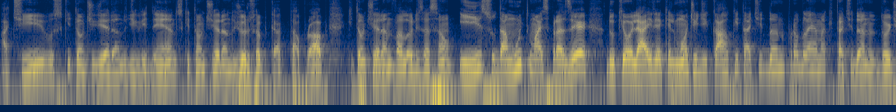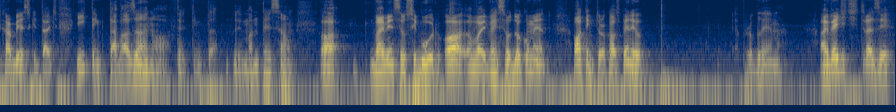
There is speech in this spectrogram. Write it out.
ativos, que estão te gerando dividendos, que estão te gerando juros sobre capital próprio, que estão te gerando valorização, e isso dá muito mais prazer do que olhar e ver aquele monte de carro que está te dando problema, que está te dando dor de cabeça, que está te... Ih, tem que estar vazando, ó, tem, tem que estar manutenção. Ó, vai vencer o seguro, ó, vai vencer o documento, ó, tem que trocar os pneus. É problema. Ao invés de te trazer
